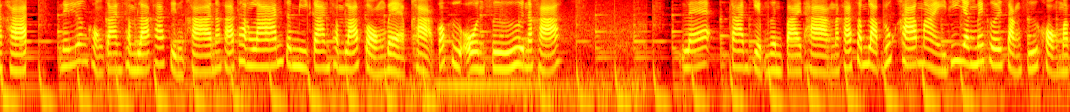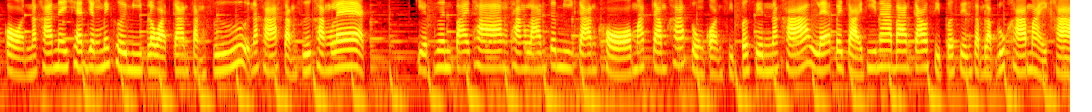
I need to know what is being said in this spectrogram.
นะคะ ในเรื่องของการชำระค่าสินค้านะคะ ทางร้านจะมีการชำระ 2 แบบค่ะ ก็คือโอนซื้อนะคะ และ การเก็บเงินปลายทางนะคะสำหรับลูกค้าใหม่ที่ยังไม่เคยสั่งซื้อของมาก่อนนะคะ ในแชทยังไม่เคยมีประวัติการสั่งซื้อนะคะ สั่งซื้อครั้งแรก เก็บเงินปลายทาง ทางร้านจะมีการขอมัดจำค่าส่งก่อน 10%นะคะ และไปจ่ายที่หน้าบ้าน 90%สำหรับลูกค้าใหม่ค่ะ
